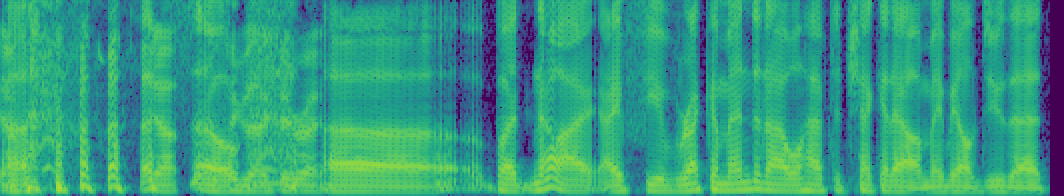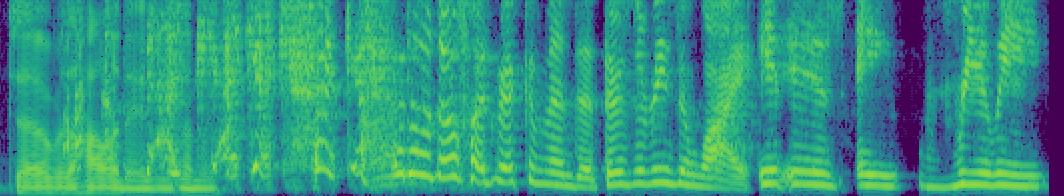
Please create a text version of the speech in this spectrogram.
yeah. Yeah, so, that's exactly right. Uh, but no, I, I, if you've recommended, I will have to check it out. Maybe I'll do that uh, over the holidays or something. I don't know if I'd recommend it. There's a reason why. It is a really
